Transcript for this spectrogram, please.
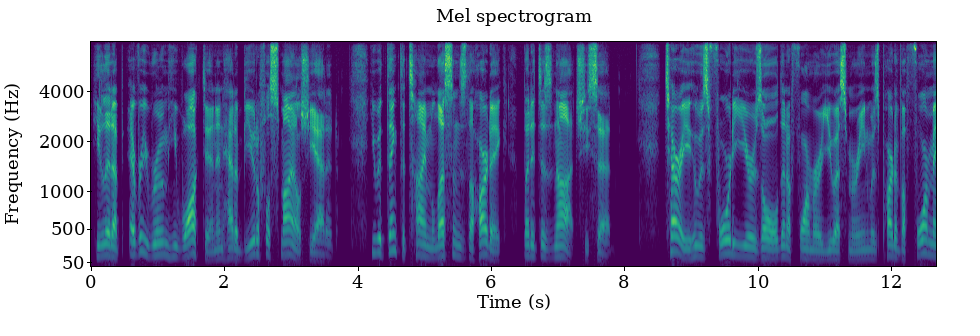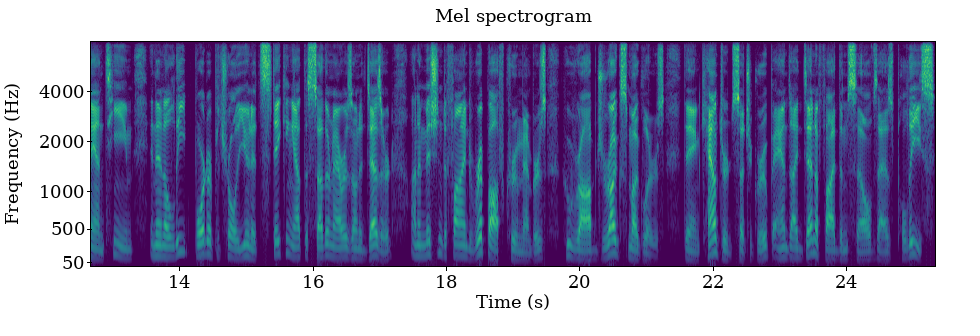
He lit up every room he walked in and had a beautiful smile, she added. You would think the time lessens the heartache, but it does not, she said. Terry, who is 40 years old and a former U.S. Marine, was part of a four man team in an elite Border Patrol unit staking out the southern Arizona desert on a mission to find ripoff crew members who robbed drug smugglers. They encountered such a group and identified themselves as police.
